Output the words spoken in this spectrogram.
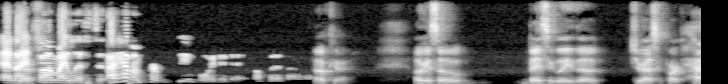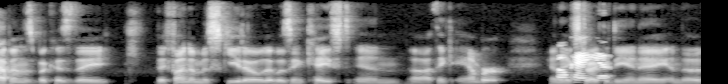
and I Gotcha. saw my list. I haven't purposely avoided it. I'll put it that way. Okay. Okay, so basically the Jurassic Park happens because they they find a mosquito that was encased in uh, I think amber and they Okay, extract yeah. the DNA and the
